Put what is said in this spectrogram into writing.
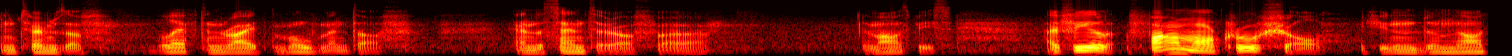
in terms of left and right movement of and the center of uh, the mouthpiece. I feel far more crucial if you do not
